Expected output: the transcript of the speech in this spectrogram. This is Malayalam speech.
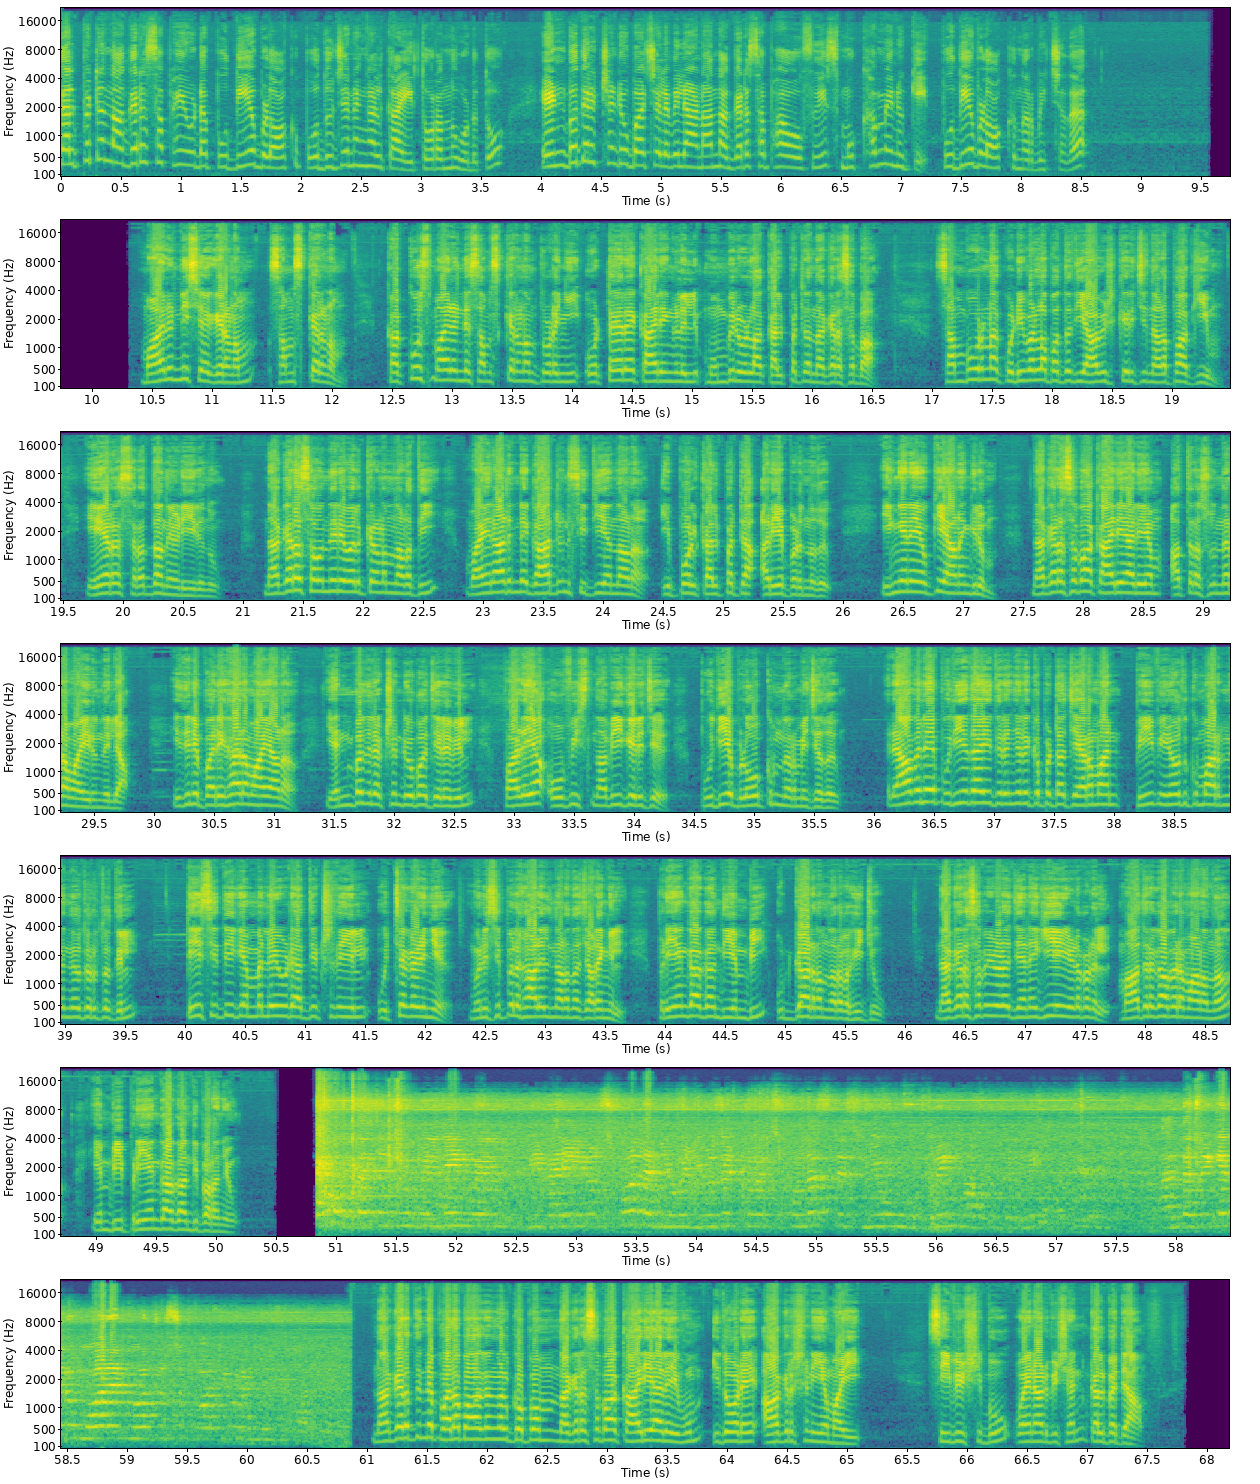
കൽപ്പറ്റ നഗരസഭയുടെ പുതിയ ബ്ലോക്ക് പൊതുജനങ്ങൾക്കായി തുറന്നുകൊടുത്തു. എൺപത് ലക്ഷം രൂപ ചെലവിലാണ് നഗരസഭാ ഓഫീസ് മുഖം മെനുക്കി പുതിയ ബ്ലോക്ക് നിർമ്മിച്ചത്. മാലിന്യ ശേഖരണം സംസ്കരണം കക്കൂസ് മാലിന്യ സംസ്കരണം തുടങ്ങി ഒട്ടേറെ കാര്യങ്ങളിൽ മുമ്പിലുള്ള കൽപ്പറ്റ നഗരസഭ സമ്പൂർണ കുടിവെള്ള പദ്ധതി ആവിഷ്കരിച്ച് നടപ്പാക്കിയും ഏറെ ശ്രദ്ധ നേടിയിരുന്നു. നഗര സൗന്ദര്യവൽക്കരണം നടത്തി വയനാടിന്റെ ഗാർഡൻ സിറ്റി എന്നാണ് ഇപ്പോൾ കൽപ്പറ്റ അറിയപ്പെടുന്നത്. ഇങ്ങനെയൊക്കെയാണെങ്കിലും നഗരസഭാ കാര്യാലയം അത്ര സുന്ദരമായിരുന്നില്ല. ഇതിന് പരിഹാരമായാണ് എൺപത് ലക്ഷം രൂപ ചെലവിൽ പഴയ ഓഫീസ് നവീകരിച്ച് പുതിയ ബ്ലോക്കും നിർമ്മിച്ചത്. രാവിലെ പുതിയതായി തിരഞ്ഞെടുക്കപ്പെട്ട ചെയർമാൻ പി. വിനോദ്കുമാറിന്റെ നേതൃത്വത്തിൽ ടി. സിദ്ദീഖ് എം. എൽ. എയുടെ അധ്യക്ഷതയിൽ ഉച്ചകഴിഞ്ഞ് മുനിസിപ്പൽ ഹാളിൽ നടന്ന ചടങ്ങിൽ പ്രിയങ്ക ഗാന്ധി എം. പി. ഉദ്ഘാടനം നിർവഹിച്ചു. നഗരസഭയുടെ ജനകീയ ഇടപെടൽ മാതൃകാപരമാണെന്ന് എം. പി. പ്രിയങ്ക ഗാന്ധി പറഞ്ഞു. And that we can do more and more to support you. നഗരത്തിന്റെ പല ഭാഗങ്ങൾക്കൊപ്പം നഗരസഭാ കാര്യാലയവും ഇതോടെ ആകർഷണീയമായി. C V Shibu Wayanad vision Kalpetta.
